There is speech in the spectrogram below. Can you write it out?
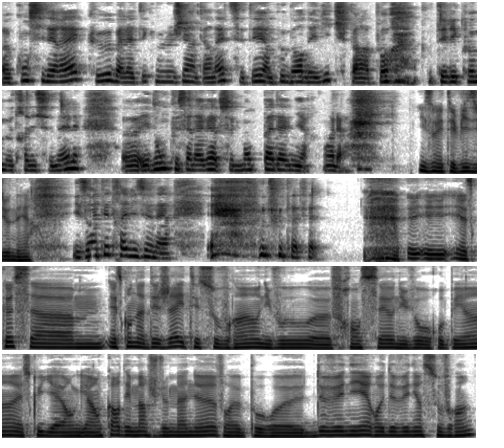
euh, considéraient que bah, la technologie Internet c'était un peu bordélique par rapport aux télécoms traditionnels euh, et donc que ça n'avait absolument pas d'avenir. Voilà. Ils ont été visionnaires. Ils ont été très visionnaires, tout à fait. Et, est-ce que ça, est-ce qu'on a déjà été souverain au niveau euh, français, au niveau européen? Est-ce qu'il y, a encore des marges de manœuvre pour euh, devenir, redevenir souverain?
